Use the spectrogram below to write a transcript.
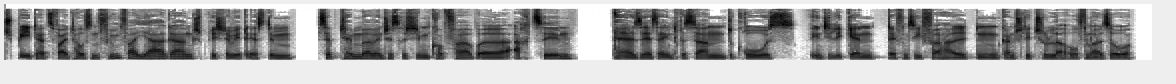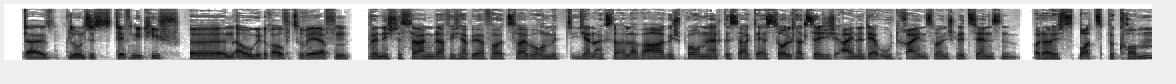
später 2005er Jahrgang, sprich, der wird erst im September, wenn ich es richtig im Kopf habe, äh, 18. Äh, sehr, sehr interessant, groß, intelligent, defensiv verhalten, kann Schlittschuh laufen. Also da lohnt es definitiv äh, ein Auge drauf zu werfen. Wenn ich das sagen darf, ich habe ja vor zwei Wochen mit Jan Axel Alavara gesprochen. Er hat gesagt, er soll tatsächlich eine der U23-Lizenzen oder Spots bekommen.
